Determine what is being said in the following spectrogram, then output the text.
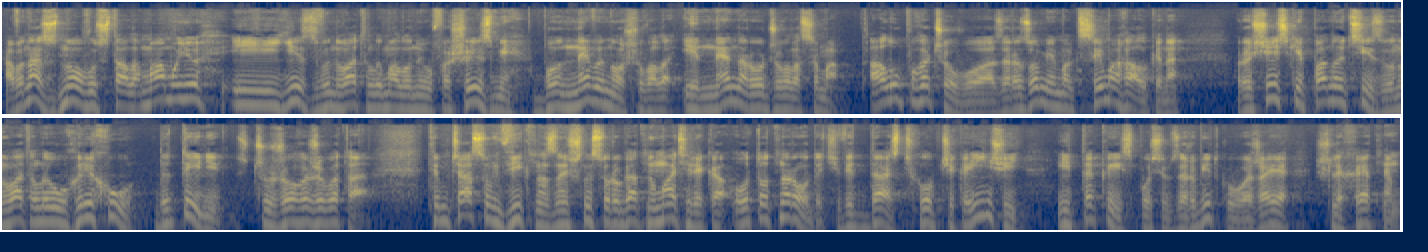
А вона знову стала мамою, і її звинуватили мало не у фашизмі, бо не виношувала і не народжувала сама. Аллу Пугачову, а заразом і Максима Галкина. Російські панотці звинуватили у гріху дитині з чужого живота. Тим часом вікна знайшли сурогатну матір, яка от-от народить, віддасть хлопчика інший, і такий спосіб заробітку вважає шляхетним.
